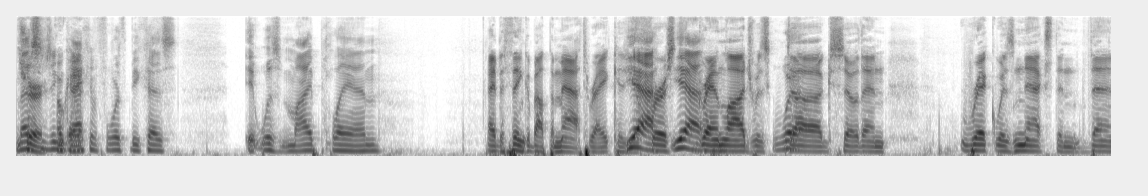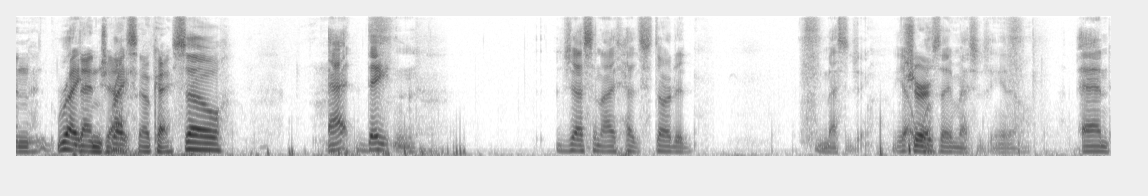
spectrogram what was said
Sure, messaging okay. back and forth because it was my plan. I had to think about the math, right? Because Yeah, your first yeah. Grand Lodge was Well- Doug, so then Rick was next, and then Right, then Jess. right. Okay, So at Dayton, Jess and I had started messaging. Yeah, Sure. we'll say messaging, you know. And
